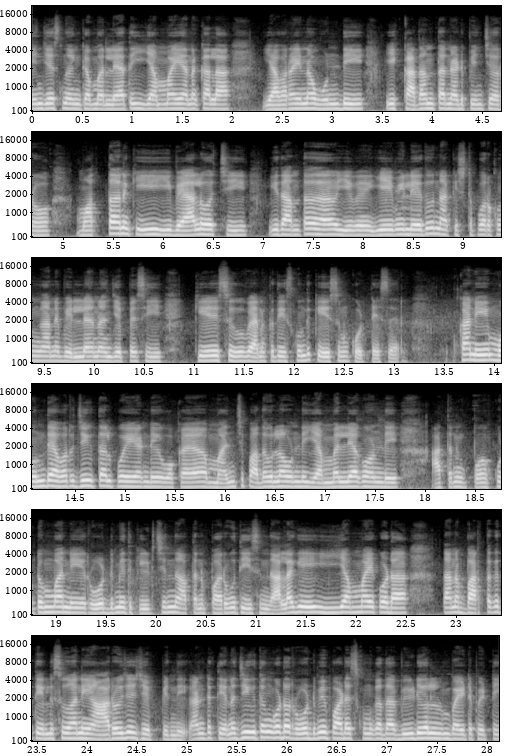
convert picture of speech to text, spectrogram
ఏం చేసిందో ఇంకా మరి లేకపోతే ఈ అమ్మాయి వెనకాల ఎవరైనా ఉండి ఈ కథ అంతా నడిపించారో మొత్తానికి ఈ వేళ వచ్చి ఇదంతా ఏమీ లేదు నాకు ఇష్టపూర్వకంగానే వెళ్ళానని చెప్పేసి కేసు వెనక్కి తీసుకుంది కేసును కొట్టేశారు. కానీ ముందు ఎవరి జీవితాలు పోయండి ఒక మంచి పదవిలో ఉండి ఎమ్మెల్యేగా ఉండి అతని కుటుంబాన్ని రోడ్డు మీదకి ఇడ్చింది అతని పరువు తీసింది. అలాగే ఈ అమ్మాయి కూడా తన భర్తకు తెలుసు అని ఆ రోజే చెప్పింది. అంటే తిన జీవితం కూడా రోడ్డు మీద పాడేసుకుంది కదా వీడియోలను బయటపెట్టి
